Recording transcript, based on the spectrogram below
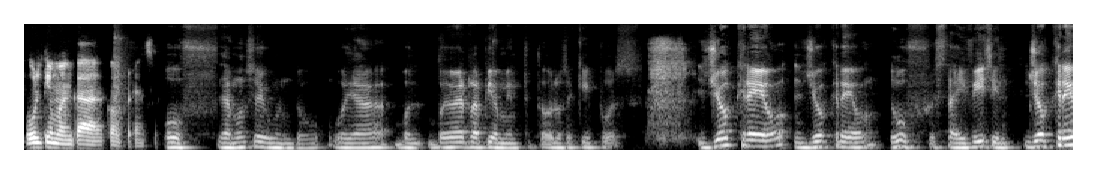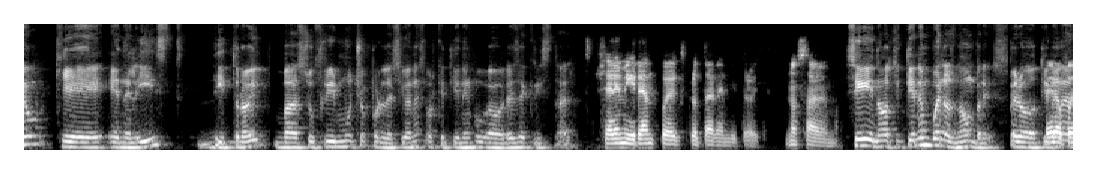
último en cada conferencia. Uf, dame un segundo. Voy a, voy a ver rápidamente todos los equipos. Yo creo, yo creo, uf, está difícil. Yo creo que en el East Detroit va a sufrir mucho por lesiones porque tienen jugadores de cristal. Jeremy Grant puede explotar en Detroit, no sabemos. Sí, no, tienen buenos nombres, pero tienen pero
